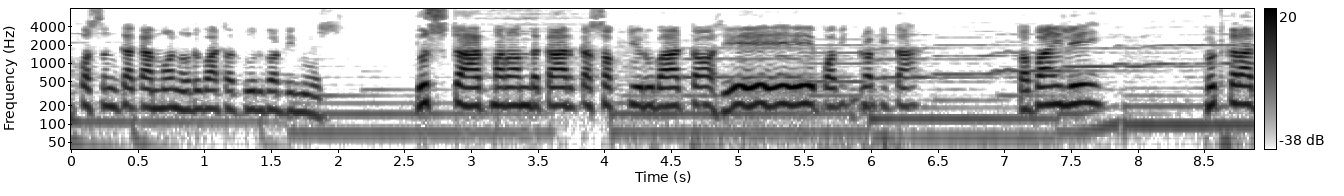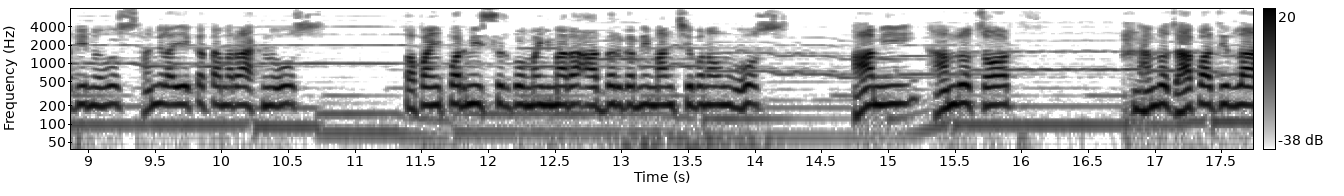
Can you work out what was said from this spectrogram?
उपशङ्काका मनहरूबाट दूर गरिदिनुहोस्। दुष्ट आत्मा र अन्धकारका शक्तिहरूबाट हे पवित्र पिता तपाईँले छुटकारा दिनुहोस् हामीलाई एकतामा राख्नुहोस्। तपाईँ परमेश्वरको महिमा र आदर गर्ने मान्छे बनाउनुहोस्। हामी हाम्रो चर्च हाम्रो झापा जिल्ला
